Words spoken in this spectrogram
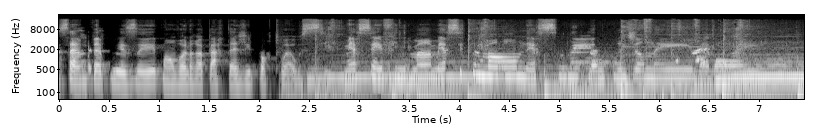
Ça me fait plaisir. On va le repartager pour toi aussi. Merci infiniment. Merci tout le monde. Merci. Bonne fin de journée. Bye bye.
